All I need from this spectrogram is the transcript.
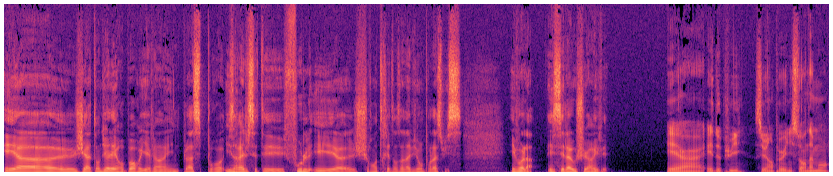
Et euh, j'ai attendu à l'aéroport. Il y avait un- une place pour Israël, c'était full. Et euh, je suis rentré dans un avion pour la Suisse. Et voilà. Et c'est là où je suis arrivé. Et, euh, et depuis, c'est un peu une histoire d'amour.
